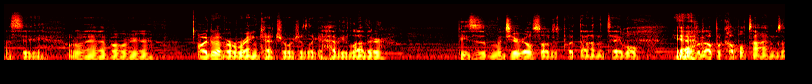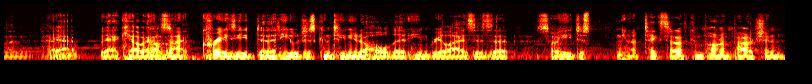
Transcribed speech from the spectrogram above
let's see, what do I have over here? Oh, I do have a rain catcher, which is like a heavy leather pieces of material. So I'll just put that on the table, Yeah. fold it up a couple times, and then have Yeah, you. yeah. Caliban's Drop it not crazy that he would just continue to hold it. He realizes it, so he just you know takes it out of the component pouch and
